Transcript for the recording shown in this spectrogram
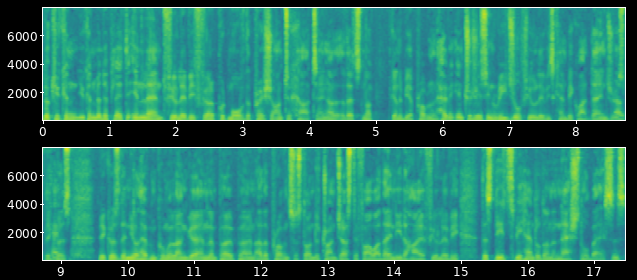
Look, you can you can manipulate the inland fuel levy if you want to put more of the pressure onto Gauteng. Uh, that's not going to be a problem. Having introducing regional fuel levies can be quite dangerous okay. because because then you'll have in Mpumalanga and Limpopo and other provinces starting to try and justify why they need a higher fuel levy. This needs to be handled on a national basis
